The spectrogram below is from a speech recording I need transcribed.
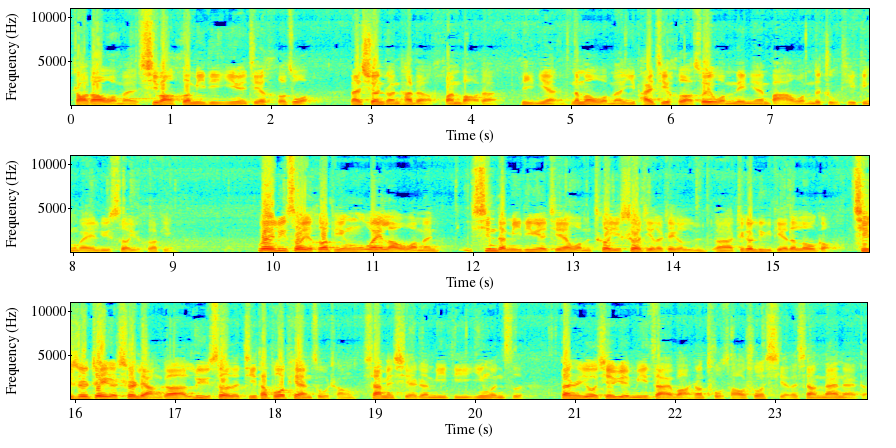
找到我们，希望和迷笛音乐节合作，来宣传它的环保的理念。那么我们一拍即合，所以我们那年把我们的主题定为“绿色与和平”。为绿色与和平，为了我们新的迷笛音乐节，我们特意设计了这个呃这个绿蝶的 logo。其实这个是两个绿色的吉他拨片组成，下面写着迷笛英文字，但是有些乐迷在网上吐槽说写的像奶奶的。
